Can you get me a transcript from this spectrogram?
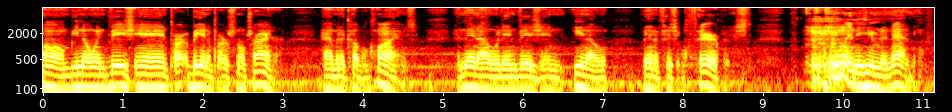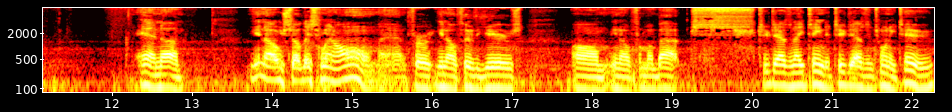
um, you know, envision being a personal trainer, having a couple clients. And then I would envision, you know, being a physical therapist in the human anatomy. And, um, you know, so this went on, man, for, you know, through the years, um, you know, from about 2018 to 2022.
